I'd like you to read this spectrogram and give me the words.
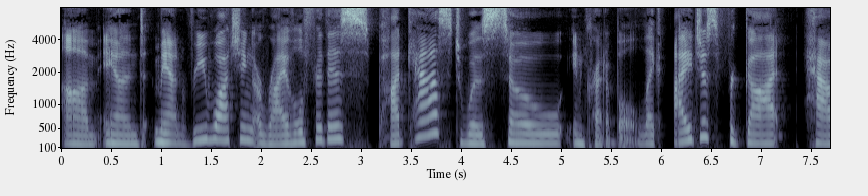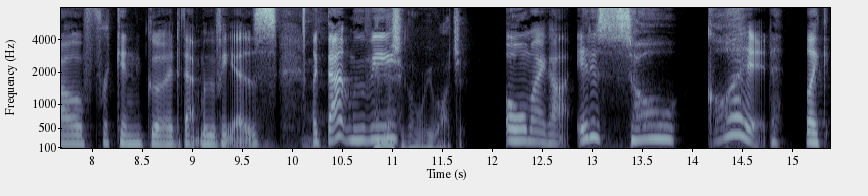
um, and man rewatching arrival for this podcast was so incredible like i just forgot how freaking good that movie is. Like that movie. I should go rewatch it. Oh my god, it is so good. Like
